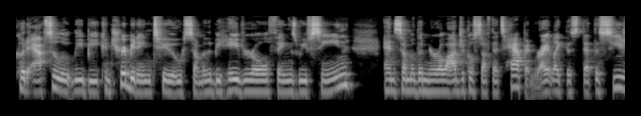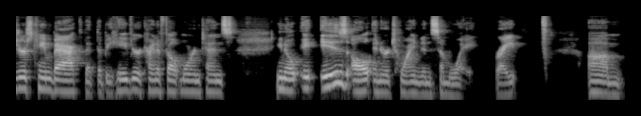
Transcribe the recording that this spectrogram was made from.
could absolutely be contributing to some of the behavioral things we've seen and some of the neurological stuff that's happened, right? Like this, that the seizures came back, that the behavior kind of felt more intense. You know, it is all intertwined in some way, right? Um,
